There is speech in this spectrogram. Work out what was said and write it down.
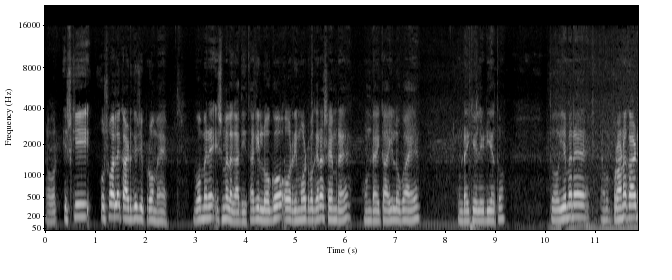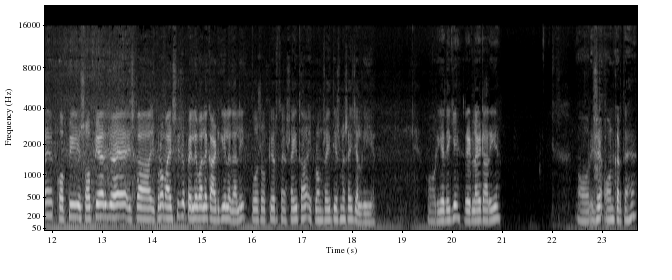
और इसकी, उस वाले कार्ड की जो प्रोम है, वो मैंने इसमें लगा दी, ताकि लोगो और रिमोट वगैरह सेम रहे। हुंडाई का ही लोगो आए हुंडाई की एलईडी है तो। तो ये मैंने, पुराना कार्ड है कॉपी सॉफ्टवेयर जो है, इसका इप्रोम आईसी जो पहले वाले कार्ड की लगा ली, वो सॉफ्टवेयर सही था इप्रोम सही थी, इसमें सही चल गई है। और ये देखिए रेड लाइट आ रही है। और इसे ऑन करते हैं।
